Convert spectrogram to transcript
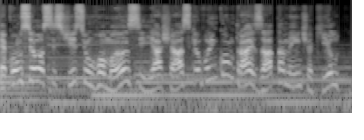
É como se eu assistisse um romance e achasse que eu vou encontrar exatamente aquilo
